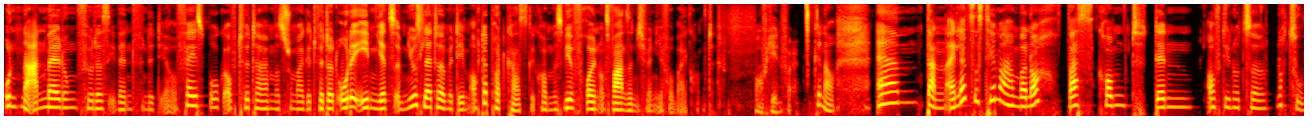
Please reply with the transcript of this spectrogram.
und eine Anmeldung für das Event findet ihr auf Facebook, auf Twitter haben wir es schon mal getwittert oder eben jetzt im Newsletter, mit dem auch der Podcast gekommen ist. Wir freuen uns wahnsinnig, wenn ihr vorbeikommt. Auf jeden Fall. Genau. Ähm, dann ein letztes Thema haben wir noch. Was kommt denn auf die Nutzer noch zu?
